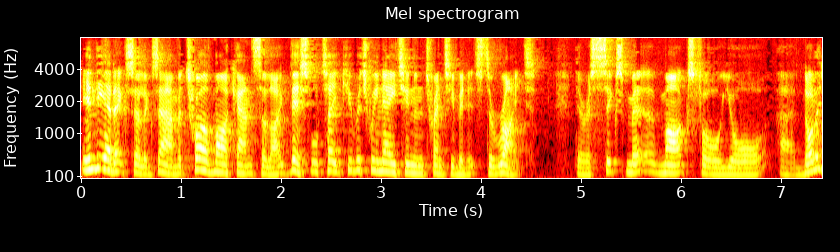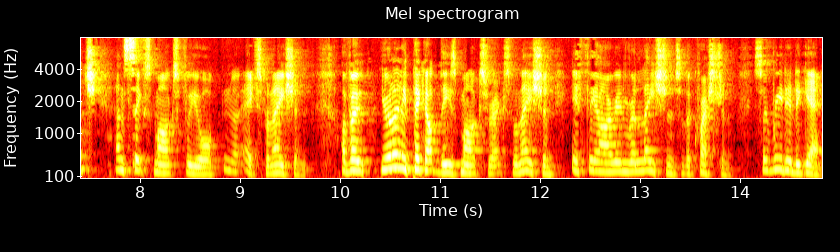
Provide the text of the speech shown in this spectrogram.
In the Edexcel exam, a 12 mark answer like this will take you between 18 and 20 minutes to write. There are six marks for your uh, knowledge and six marks for your uh, explanation. Although you'll only pick up these marks for explanation if they are in relation to the question. So read it again.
